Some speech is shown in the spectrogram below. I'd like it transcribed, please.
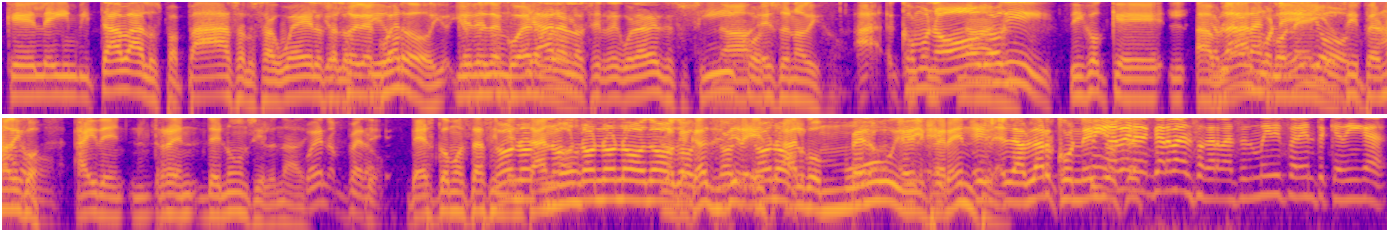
que le invitaba a los papás, a los abuelos, yo a los estoy de acuerdo, yo, que estoy de acuerdo. los irregulares de sus hijos. No, eso no dijo. Ah, ¿Cómo no, Doggy? Dijo que hablaran con, ellos, sí, pero no dijo, ay, de, nada. Bueno, pero... ¿Ves cómo estás inventando? No, no, no, no, Lo que acabas de decir es algo muy diferente. El, hablar con ellos Sí, a ver, Garbanzo, Garbanzo, es muy diferente que diga,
